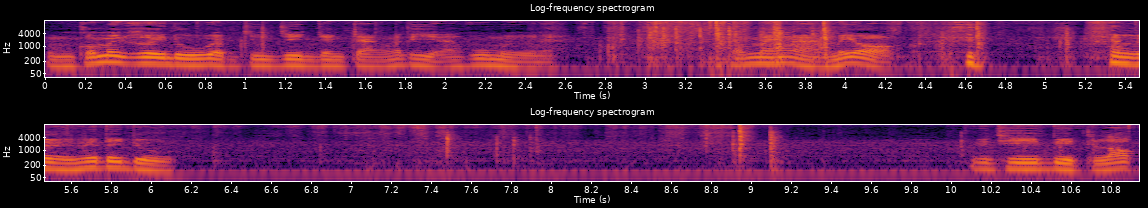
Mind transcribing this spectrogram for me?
ผมก็ไม่เคยดูแบบจริง ๆ จังๆก็ทีนะคู่มือเนี่ยแล้วแม่งอ่านไม่ออก เลยไม่ได้ดู วิธีบิดล็อก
